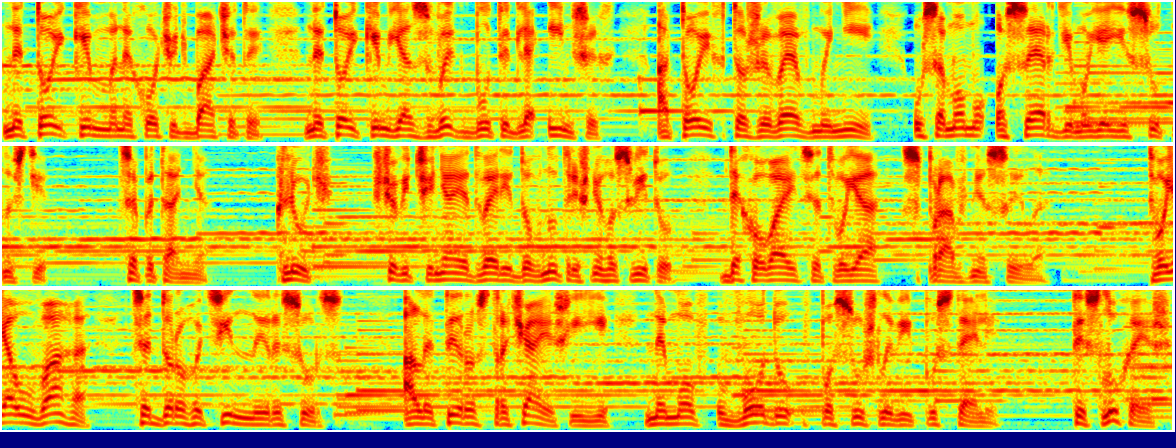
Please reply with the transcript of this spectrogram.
Не той, ким мене хочуть бачити, не той, ким я звик бути для інших, а той, хто живе в мені, у самому осерді моєї сутності. Це питання ключ, що відчиняє двері до внутрішнього світу, де ховається твоя справжня сила. Твоя увага це дорогоцінний ресурс, але ти розтрачаєш її, немов воду в посушливій пустелі. Ти слухаєш,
